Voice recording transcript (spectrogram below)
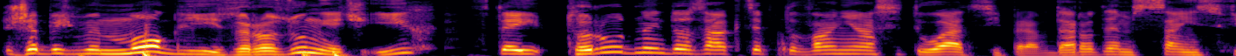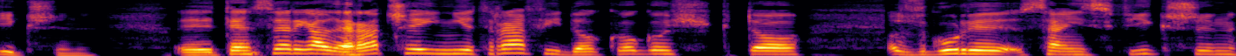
żebyśmy mogli zrozumieć ich w tej trudnej do zaakceptowania sytuacji, prawda, rodem science fiction. Y, ten serial raczej nie trafi do kogoś, kto z góry science fiction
